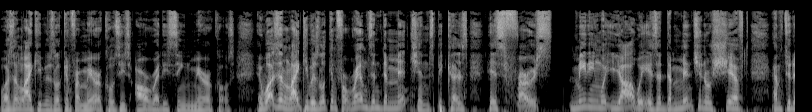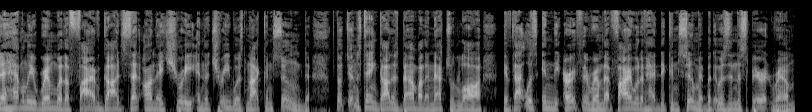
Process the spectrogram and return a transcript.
It wasn't like he was looking for miracles. He's already seen miracles. It wasn't like he was looking for realms and dimensions because his first meeting with Yahweh is a dimensional shift and to the heavenly realm where the fire of God set on a tree and the tree was not consumed. Don't you understand? God is bound by the natural law. If that was in the earthly realm, that fire would have had to consume it, but it was in the spirit realm.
